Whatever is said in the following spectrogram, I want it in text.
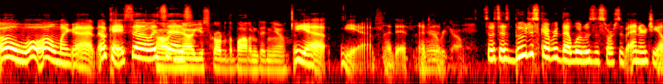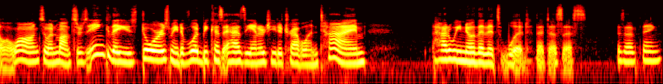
oh, oh my god. Okay, so it oh says. no, you scrolled to the bottom, didn't you? Yeah, yeah, I did. I There did. we go. So it says Boo discovered that wood was the source of energy all along. So in Monsters Inc., they use doors made of wood because it has the energy to travel in time. How do we know that it's wood that does this? Is that a thing?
